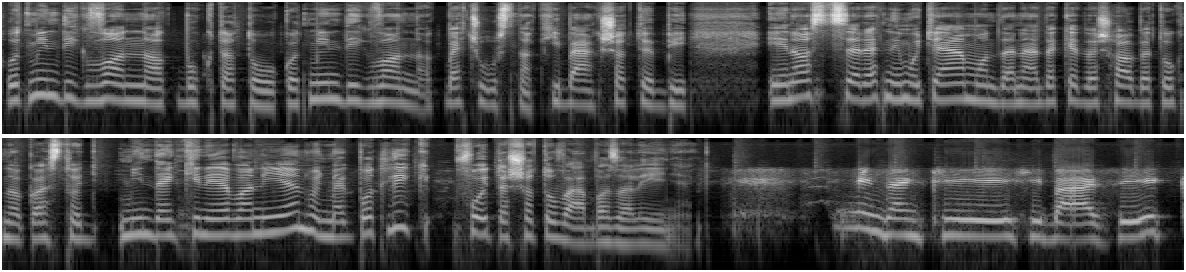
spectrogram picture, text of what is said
ott mindig vannak buktatók, ott mindig vannak, becsúsznak hibák, stb. Én azt szeretném, hogyha elmondanád a kedves hallgatóknak azt, hogy mindenkinél van ilyen, hogy megbotlik, folytassa tovább az a lényeg. Mindenki hibázik,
